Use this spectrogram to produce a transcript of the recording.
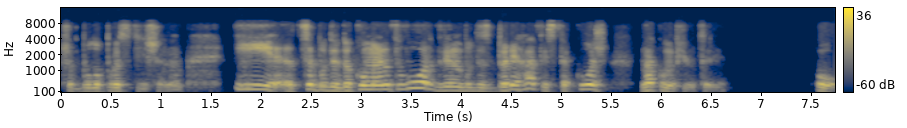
щоб було простіше нам. І це буде документ Word, він буде зберігатись також на комп'ютері. О,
